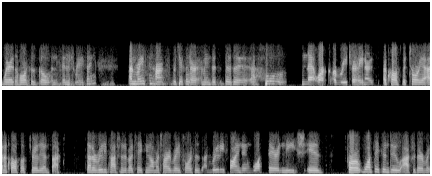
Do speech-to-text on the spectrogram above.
where the horses go when they finish racing. And Racing Hearts in particular, I mean, there's, there's a, a whole network of retrainers across Victoria and across Australia, in fact, that are really passionate about taking on retired racehorses and really finding what their niche is for what they can do after their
